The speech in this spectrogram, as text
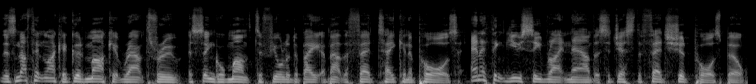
There's nothing like a good market route through a single month to fuel a debate about the Fed taking a pause. Anything you see right now that suggests the Fed should pause, Bill?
